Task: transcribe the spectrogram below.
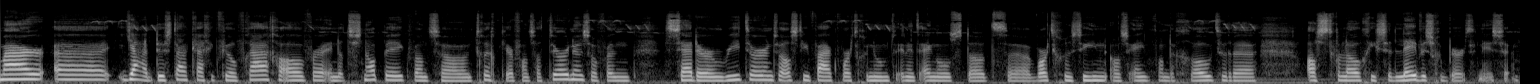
Maar uh, ja, dus daar krijg ik veel vragen over. En dat snap ik, want zo'n terugkeer van Saturnus of een Saturn return, zoals die vaak wordt genoemd in het Engels, dat uh, wordt gezien als een van de grotere astrologische levensgebeurtenissen.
